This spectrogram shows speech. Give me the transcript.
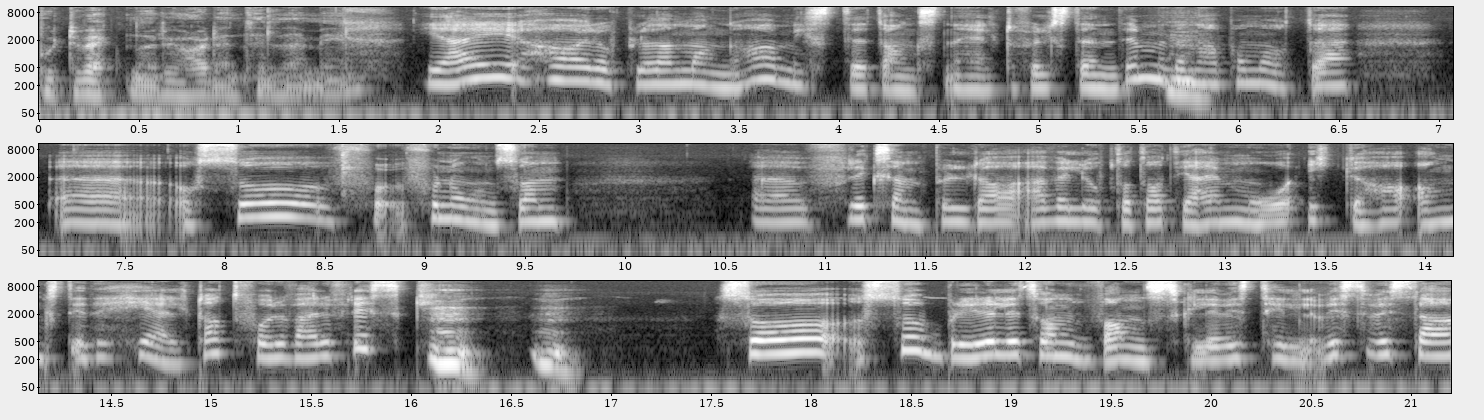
borte vekk når du har den tilnærmingen? Jeg har opplevd at mange har mistet angsten helt og fullstendig, men mm. den har på en måte eh, også for, for, noen som eh, f.eks. da er veldig opptatt av at jeg må ikke ha angst i det hele tatt for å være frisk. Mm. Mm så, så, blir det litt sånn vanskelig hvis, til, hvis, hvis da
